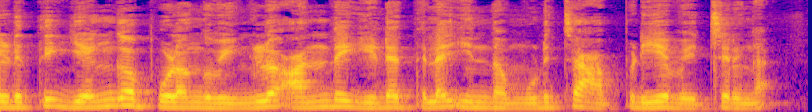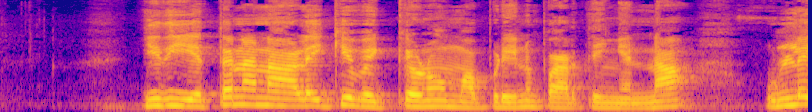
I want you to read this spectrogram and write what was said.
எடுத்து எங்கே புழங்குவீங்களோ அந்த இடத்துல இந்த முடிச்சை அப்படியே வச்சிருங்க. இது எத்தனை நாளைக்கு வைக்கணும் அப்படின்னு பார்த்தீங்கன்னா உள்ளே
